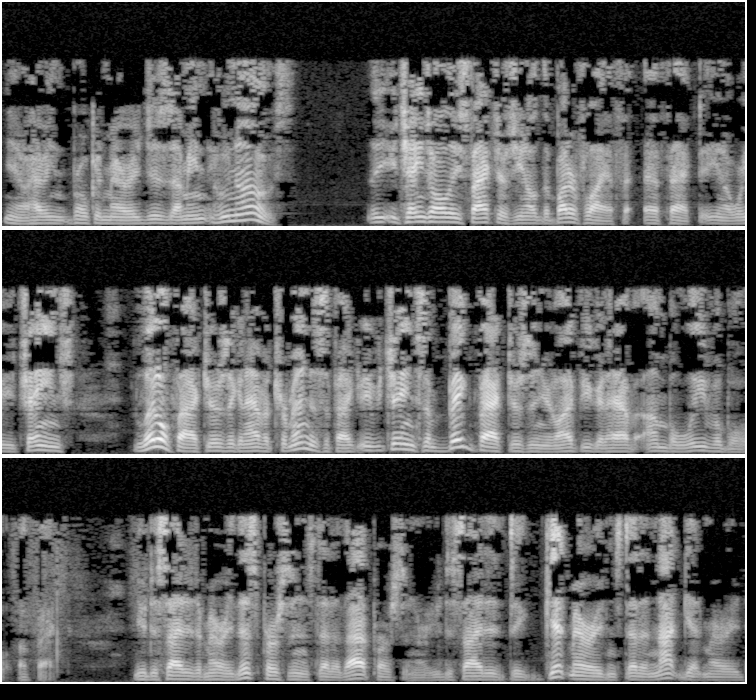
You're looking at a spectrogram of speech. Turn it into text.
you know, having broken marriages. I mean, who knows? You change all these factors, you know, the butterfly effect, you know, where you change little factors, it can have a tremendous effect. If you change some big factors in your life, you could have unbelievable effect. You decided to marry this person instead of that person, or you decided to get married instead of not get married,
